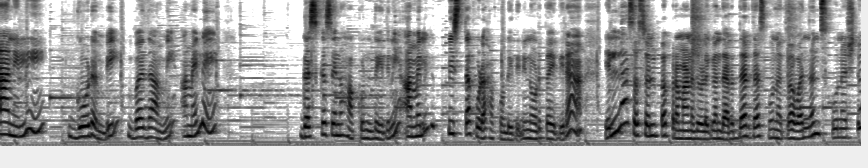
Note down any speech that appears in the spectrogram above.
ನಾನಿಲ್ಲಿ ಗೋಡಂಬಿ, ಬಾದಾಮಿ, ಆಮೇಲೆ ಗಸಗಸೆನೂ ಹಾಕೊಂಡಿದ್ದೀನಿ ಆಮೇಲೆ ಪಿಸ್ತಾ ಕೂಡ ಹಾಕೊಂಡಿದ್ದೀನಿ ನೋಡ್ತಾ ಇದ್ದೀರಾ? ಎಲ್ಲ ಸ್ವಸ್ವಲ್ಪ ಪ್ರಮಾಣದೊಳಗೆ ಒಂದು ಅರ್ಧ ಅರ್ಧ ಸ್ಪೂನ್ ಅಥವಾ ಒಂದೊಂದು ಸ್ಪೂನಷ್ಟು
